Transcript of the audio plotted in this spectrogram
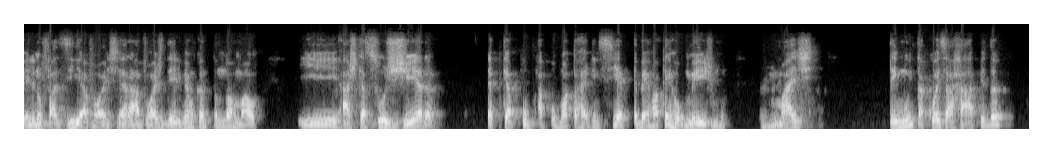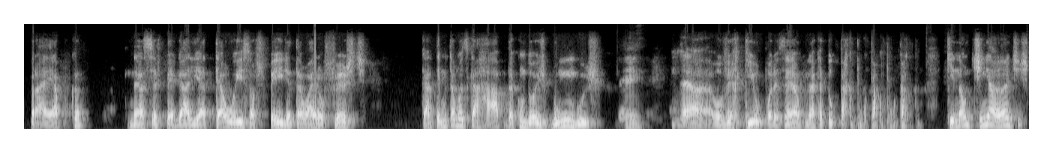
ele não fazia a voz, era a voz dele mesmo cantando normal. E acho que a sujeira é porque a, a, o Motorhead em si é, é, bem rock and roll mesmo, uhum. mas tem muita coisa rápida para a época, né? Você pegar ali até o Ace of Spades, até o Iron First, cara, tem muita música rápida com dois bumbos. Tem. Né? Overkill, por exemplo, né? Que não tinha antes.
